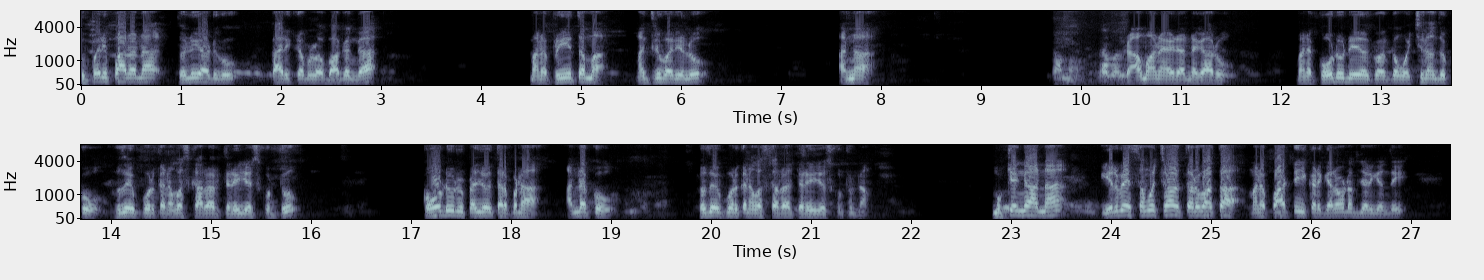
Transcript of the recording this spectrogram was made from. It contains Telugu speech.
సుపరిపాలన తొలి అడుగు కార్యక్రమంలో భాగంగా మన ప్రియతమ మంత్రివర్యులు అన్న రామానాయుడు అన్న గారు మన కోడూరు నియోజకవర్గం వచ్చినందుకు హృదయపూర్వక నమస్కారాలు తెలియజేసుకుంటూ కోడూరు ప్రజల తరపున అన్నకు హృదయపూర్వక నమస్కారాలు తెలియజేసుకుంటున్నాం. ముఖ్యంగా అన్న ఇరవై సంవత్సరాల తర్వాత మన పార్టీ ఇక్కడ గెలవడం జరిగింది.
